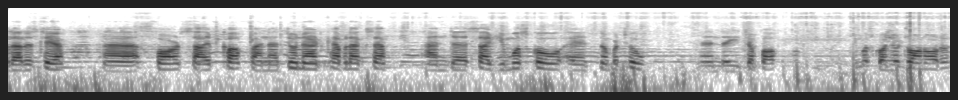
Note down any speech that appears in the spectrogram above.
that is clear uh, for Sadhbh Cuffe and uh, Dunard Cavalexa. And uh, Sadhbh, you must go uh, number two in the jump off. You must go on your drawn order.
